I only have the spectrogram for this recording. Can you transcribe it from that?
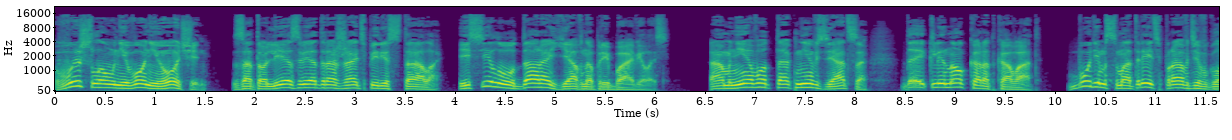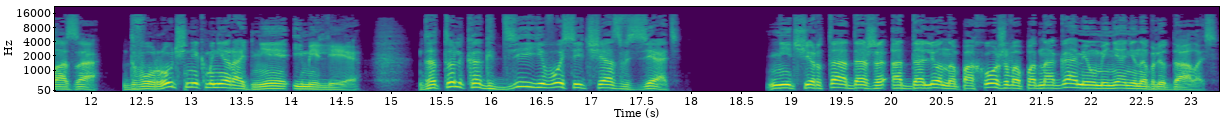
Вышло у него не очень, зато лезвие дрожать перестало, и сила удара явно прибавилась. А мне вот так не взяться, да и клинок коротковат. Будем смотреть правде в глаза. Двуручник мне роднее и милее. Да только где его сейчас взять? Ни черта даже отдаленно похожего под ногами у меня не наблюдалось.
